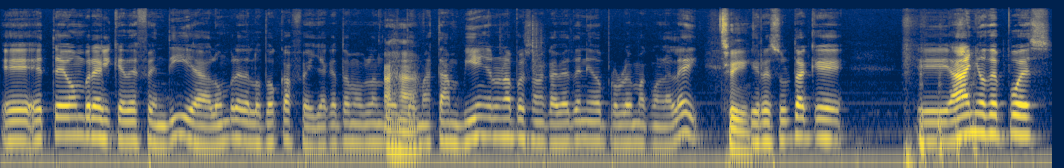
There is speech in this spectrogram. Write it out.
eh, este hombre, el que defendía al hombre de los dos cafés, ya que estamos hablando del tema, también era una persona que había tenido problemas con la ley. Y resulta que eh, años después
